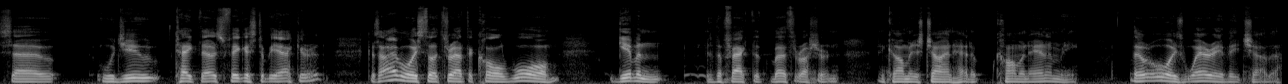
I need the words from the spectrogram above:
So, would you take those figures to be accurate? Because I've always thought throughout the Cold War, given the fact that both Russia and, and Communist China had a common enemy, they were always wary of each other.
